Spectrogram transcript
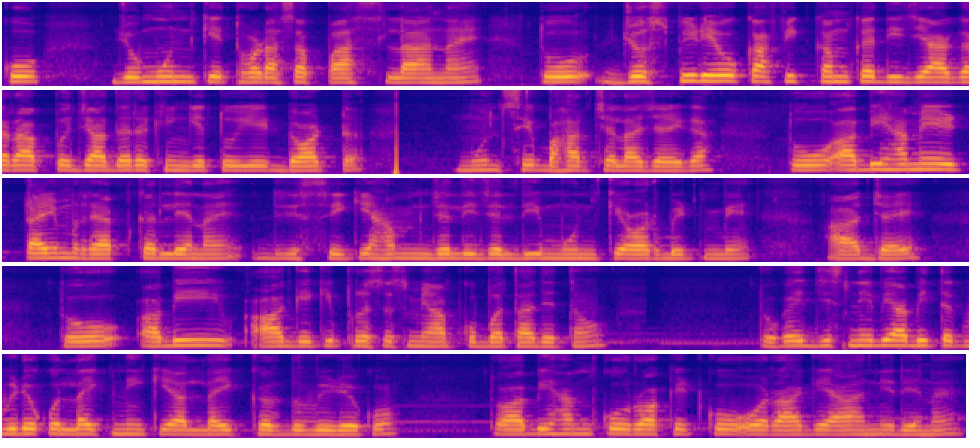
को जो मून के थोड़ा सा पास लाना है तो जो स्पीड है वो काफ़ी कम कर दीजिए। अगर आप ज़्यादा रखेंगे तो ये डॉट मून से बाहर चला जाएगा। तो अभी हमें टाइम रैप कर लेना है, जिससे कि हम जल्दी जल्दी मून के ऑर्बिट में आ जाए। तो अभी आगे की प्रोसेस में आपको बता देता हूँ। तो कहीं जिसने भी अभी तक वीडियो को लाइक नहीं किया लाइक कर दो वीडियो को। तो अभी हमको रॉकेट को और आगे आने देना है।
